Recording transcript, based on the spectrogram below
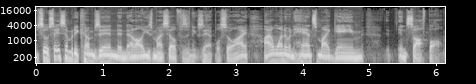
so say somebody comes in, and, and I'll use myself as an example. So, I, I want to enhance my game in softball.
